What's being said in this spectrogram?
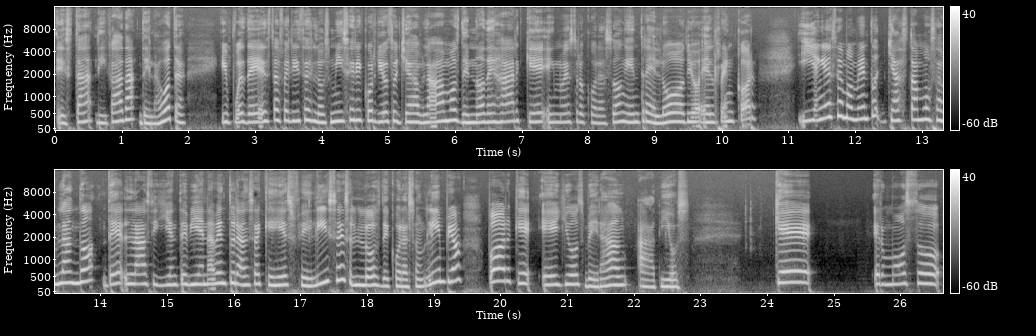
está ligada de la otra. Y pues de estas felices los misericordiosos ya hablábamos de no dejar que en nuestro corazón entre el odio, el rencor. Y en ese momento ya estamos hablando de la siguiente bienaventuranza que es felices los de corazón limpio porque ellos verán a Dios. Qué hermoso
